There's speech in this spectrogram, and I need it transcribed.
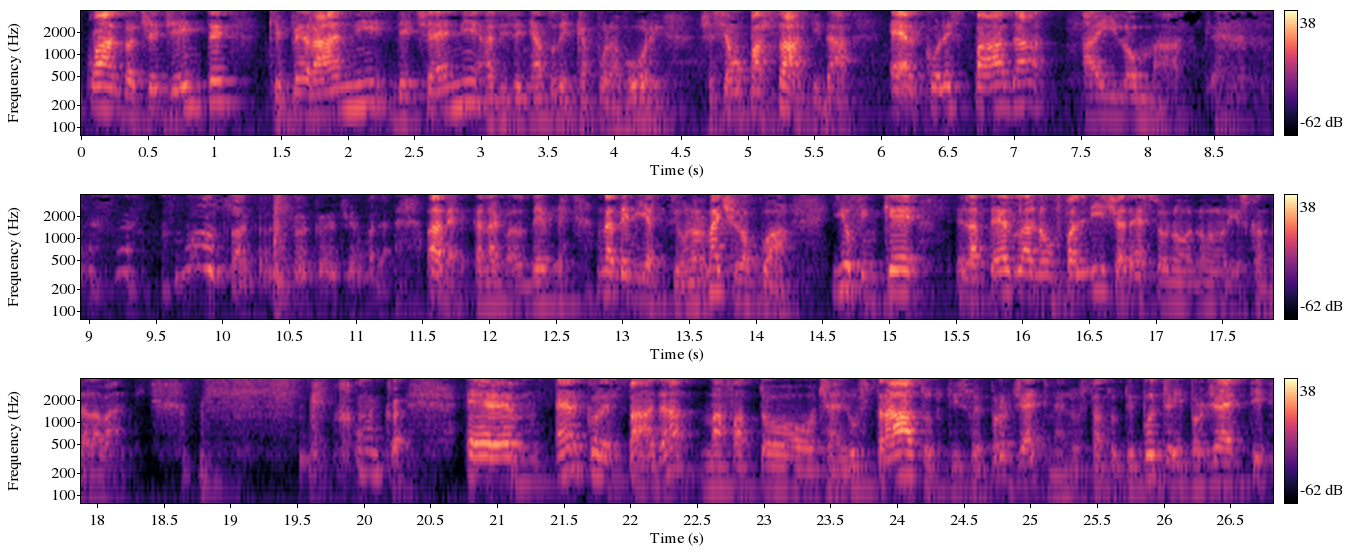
quando c'è gente che per anni, decenni ha disegnato dei capolavori. Cioè siamo passati da Ercole Spada a Elon Musk. non so come, come si chiama. Vabbè, una, cosa, una deviazione, ormai ce l'ho qua. Io finché la Tesla non fallisce adesso non, non riesco ad andare avanti. Comunque, eh, Ercole Spada mi ha fatto, cioè, illustrato tutti i suoi progetti, mi ha illustrato tutti i progetti.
